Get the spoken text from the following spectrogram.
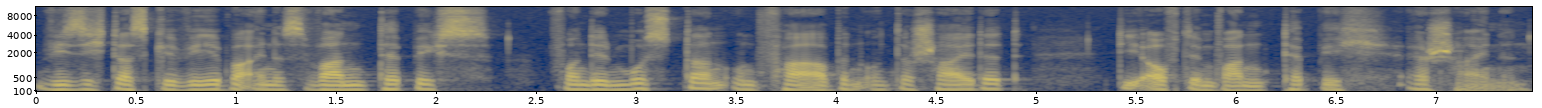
wie sich das Gewebe eines Wandteppichs von den Mustern und Farben unterscheidet, die auf dem Wandteppich erscheinen.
